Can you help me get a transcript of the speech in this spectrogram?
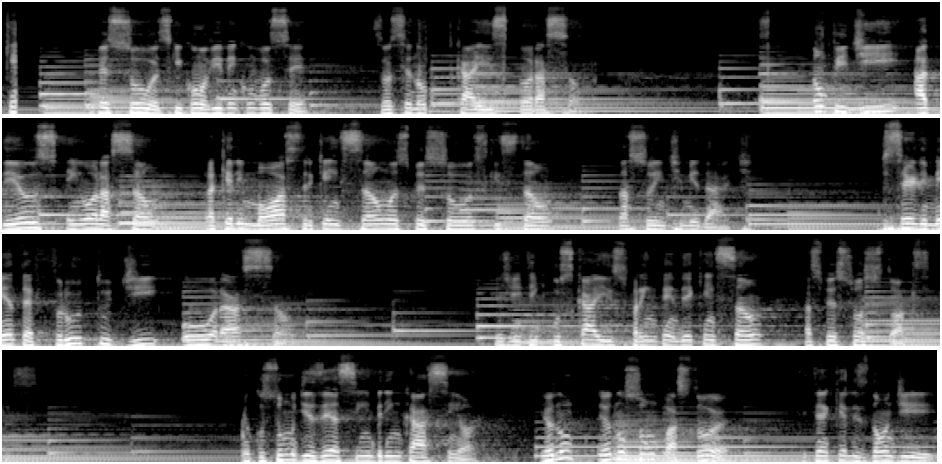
quem pessoas que convivem com você se você não cair em oração não pedir a Deus em oração para que Ele mostre quem são as pessoas que estão na sua intimidade. Discernimento é fruto de oração. E a gente tem que buscar isso para entender quem são as pessoas tóxicas. Eu costumo dizer assim, brincar assim, ó. Eu não, eu não sou um pastor que tem aqueles dons de,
